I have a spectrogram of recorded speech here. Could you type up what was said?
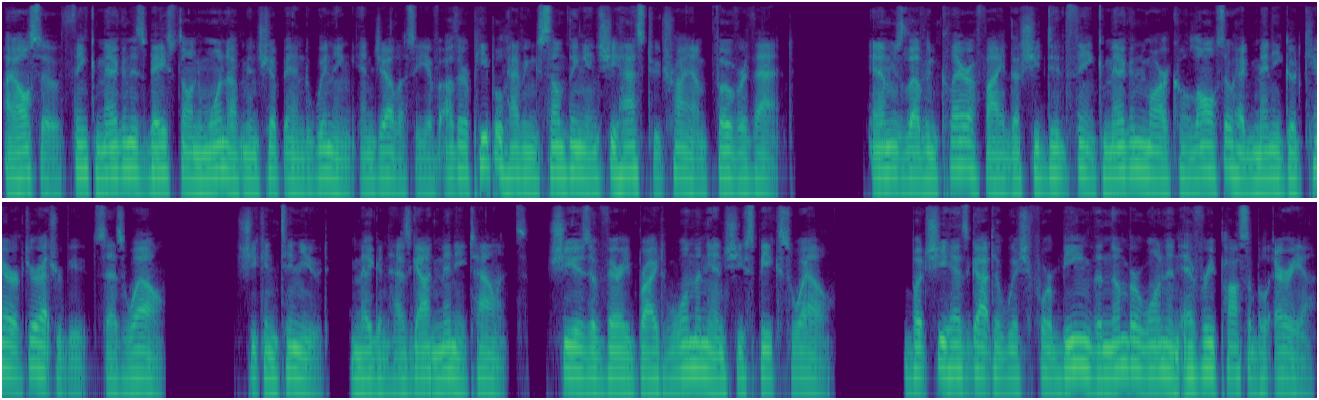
I also think Meghan is based on one-upmanship and winning and jealousy of other people having something and she has to triumph over that. Ms. Levin clarified that she did think Meghan Markle also had many good character attributes as well. She continued, Meghan has got many talents. She is a very bright woman and she speaks well. But she has got a wish for being the number one in every possible area.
